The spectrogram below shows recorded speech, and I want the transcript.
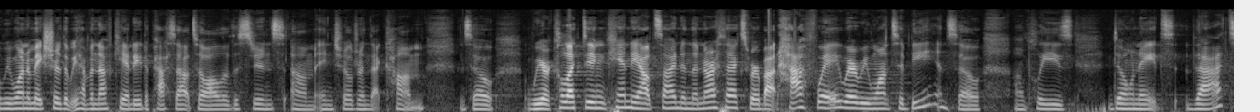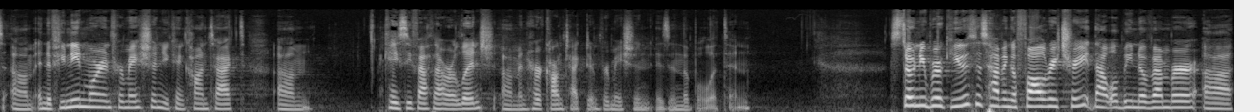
We want to make sure that we have enough candy to pass out to all of the students um, and children that come. And so we are collecting candy outside in the narthex. We're about halfway where we want to be, and so uh, please donate that. Um, and if you need more information, you can contact um, Casey Fathauer Lynch, um, and her contact information is in the bulletin. Stony Brook Youth is having a fall retreat. That will be November uh,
